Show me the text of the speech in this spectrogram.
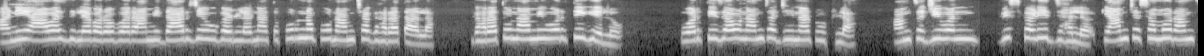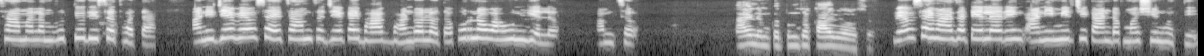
आणि आवाज दिल्याबरोबर आम्ही दार जे उघडलं ना तर पूर्ण पूर्ण आमच्या घरात आला. घरातून आम्ही वरती गेलो. वरती जाऊन आमचा झिनाट उठला आमचं जीवन विस्कळीत झालं की आमच्यासमोर आमचा आम्हाला मृत्यू दिसत होता. आणि जे व्यवसायाचं आमचं जे काही भाग भांडवल होतं पूर्ण वाहून गेलं आमचं. काय नेमकं तुमचं काय व्यवसाय? व्यवसाय माझा टेलरिंग आणि मिरची कांडप मशीन होती.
